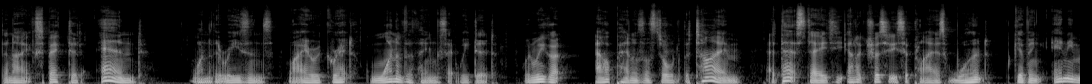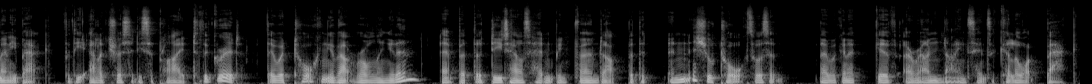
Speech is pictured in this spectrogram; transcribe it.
than I expected, and one of the reasons why I regret one of the things that we did. When we got our panels installed at the time, at that stage, the electricity suppliers weren't giving any money back for the electricity supplied to the grid. They were talking about rolling it in, uh, but the details hadn't been firmed up. But the initial talks was that they were going to give around 9 cents a kilowatt back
